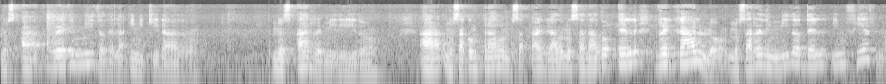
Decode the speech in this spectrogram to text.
nos ha redimido de la iniquidad, nos ha remitido, nos ha comprado, nos ha pagado, nos ha dado el regalo, nos ha redimido del infierno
